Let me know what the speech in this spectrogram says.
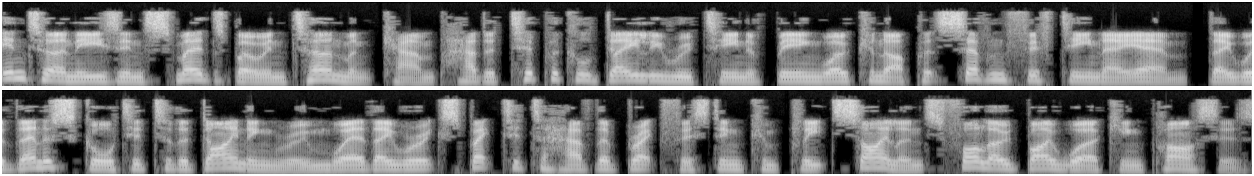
Internees in Smedsbo internment camp had a typical daily routine of being woken up at 7.15 am, they were then escorted to the dining room where they were expected to have their breakfast in complete silence followed by working passes.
